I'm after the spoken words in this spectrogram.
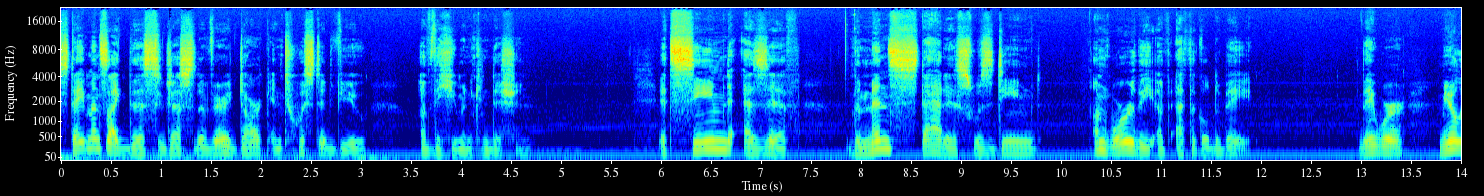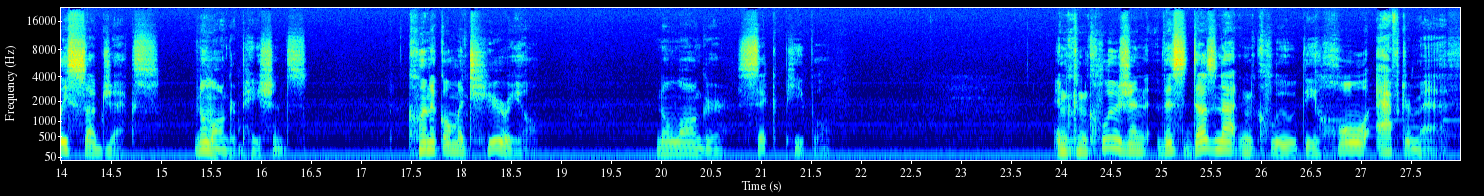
Statements like this suggested a very dark and twisted view of the human condition. It seemed as if the men's status was deemed unworthy of ethical debate. They were merely subjects, no longer patients, clinical material, no longer sick people. In conclusion, this does not include the whole aftermath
